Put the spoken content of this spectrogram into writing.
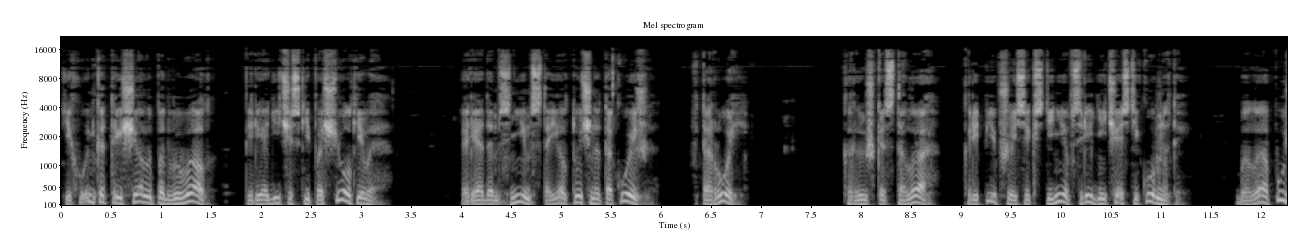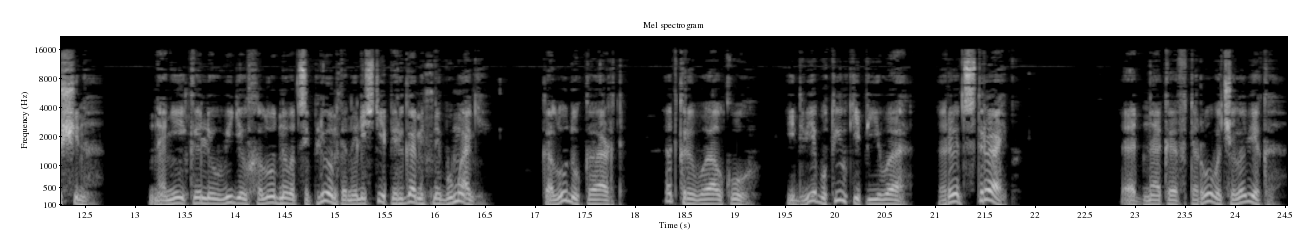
тихонько трещал и подвывал, периодически пощелкивая. Рядом с ним стоял точно такой же, второй. Крышка стола, крепившаяся к стене в средней части комнаты, была опущена. На ней Келли увидел холодного цыпленка на листе пергаментной бумаги, колоду карт, открывалку и две бутылки пива Red Stripe. Однако второго человека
